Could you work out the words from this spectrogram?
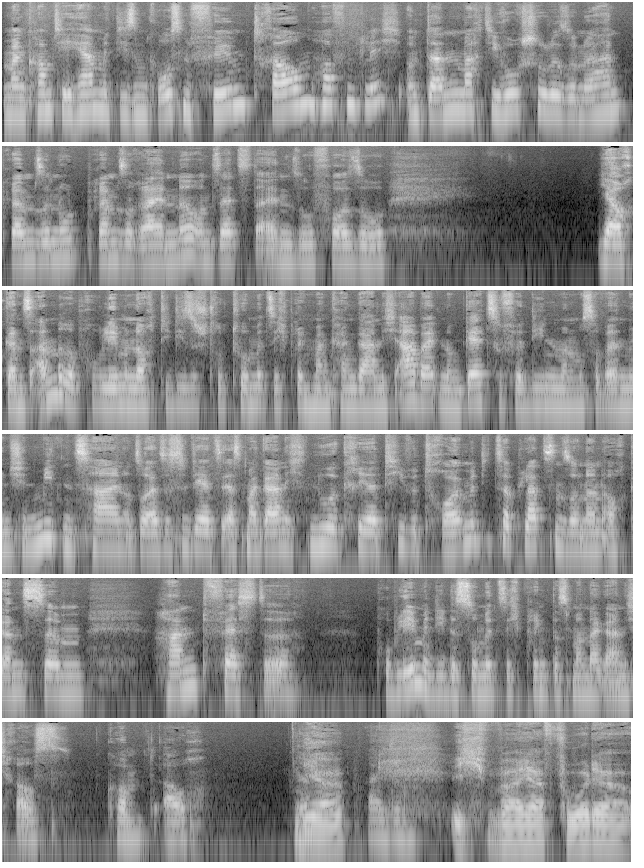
man kommt hierher mit diesem großen Filmtraum hoffentlich und dann macht die Hochschule so eine Handbremse, Notbremse rein ne, und setzt einen so vor so ja auch ganz andere Probleme noch, die diese Struktur mit sich bringt. Man kann gar nicht arbeiten, um Geld zu verdienen. Man muss aber in München Mieten zahlen und so. Also es sind ja jetzt erstmal gar nicht nur kreative Träume, die zerplatzen, sondern auch ganz ähm, handfeste Probleme, die das so mit sich bringt, dass man da gar nicht rauskommt, auch. Ne? Ja, also. ich war ja vor der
